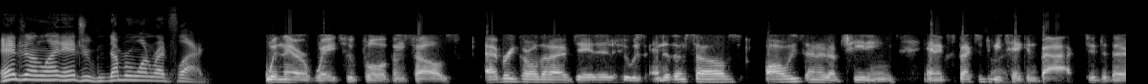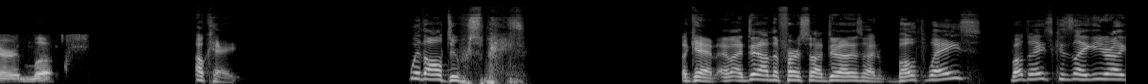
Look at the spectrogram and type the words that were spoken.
Andrew online, Andrew, number one red flag. When they're way too full of themselves. Every girl that I've dated who was into themselves always ended up cheating and expected Sorry. to be taken back due to their looks. Okay. With all due respect. Again, I did on the first one, I did on this one. Both ways, both ways because like you're like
